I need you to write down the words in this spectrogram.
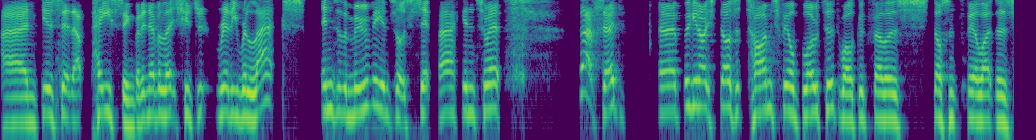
and gives it that pacing, but it never lets you really relax into the movie and sort of sit back into it. That said, uh, Boogie Nights does at times feel bloated, while Goodfellas doesn't feel like there's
